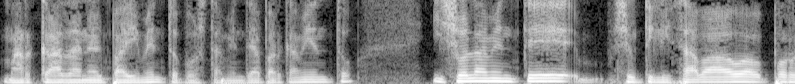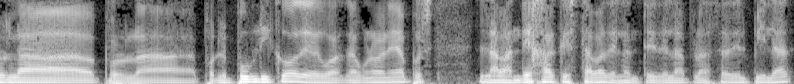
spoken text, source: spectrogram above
marcada en el pavimento, pues también de aparcamiento. Y solamente se utilizaba por la, por la, por el público, de, de alguna manera, pues la bandeja que estaba delante de la plaza del Pilar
